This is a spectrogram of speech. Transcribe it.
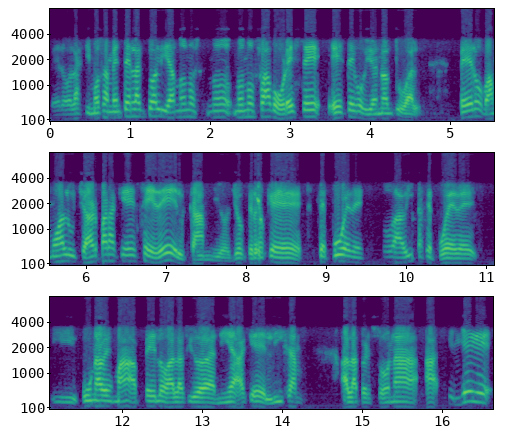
pero lastimosamente en la actualidad no nos, no, no nos favorece este gobierno actual. Pero vamos a luchar para que se dé el cambio. Yo creo que se puede, todavía se puede, y una vez más apelo a la ciudadanía a que elijan a la persona, a que llegue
